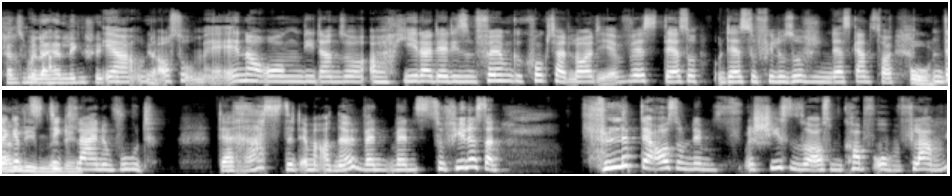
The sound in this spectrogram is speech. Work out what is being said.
Kannst du mir nachher einen Link schicken? Ja, und auch so um Erinnerungen, die dann so, ach, jeder, der diesen Film geguckt hat, Leute, ihr wisst, der ist so, und der ist so philosophisch und der ist ganz toll. Oh, und da lieben wir die den. kleine Wut. Der rastet immer aus, ne? Wenn es zu viel ist, dann flippt er aus und dem schießen so aus dem Kopf oben Flammen.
